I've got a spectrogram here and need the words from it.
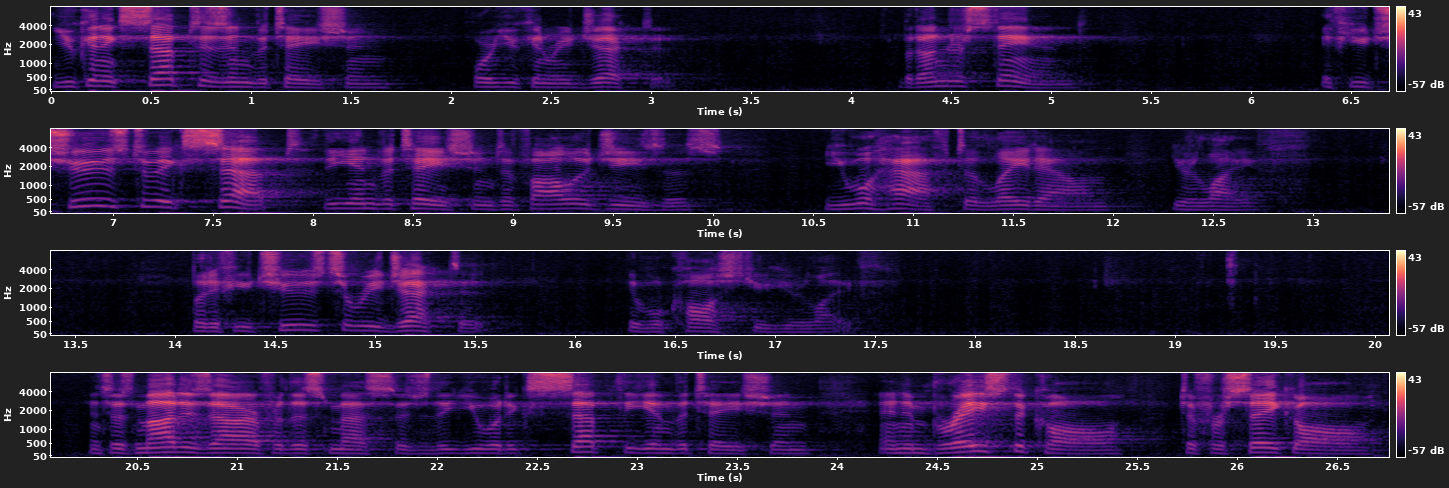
You can accept his invitation or you can reject it. But understand, if you choose to accept the invitation to follow Jesus, you will have to lay down your life. But if you choose to reject it, it will cost you your life. And so it's my desire for this message that you would accept the invitation and embrace the call to forsake all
